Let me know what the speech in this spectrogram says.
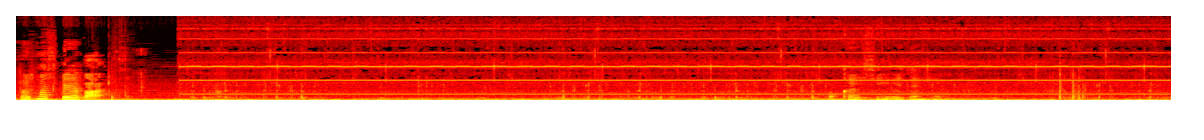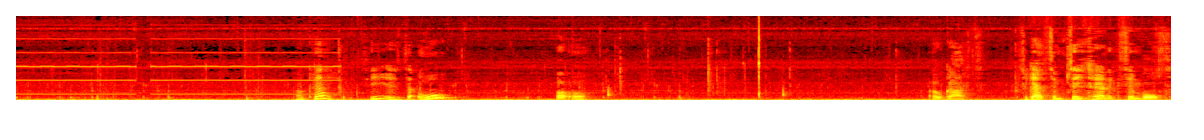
Where's my spirit box? Okay, she is in here. Okay, she is the oh. Uh oh. Oh gosh, she got some satanic symbols.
